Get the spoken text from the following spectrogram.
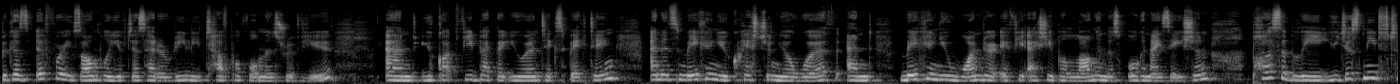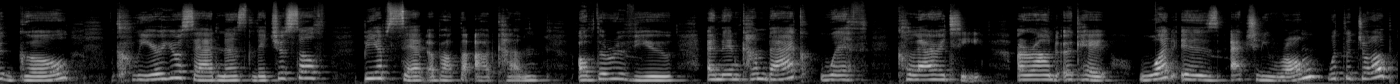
Because if, for example, you've just had a really tough performance review, and you got feedback that you weren't expecting and it's making you question your worth and making you wonder if you actually belong in this organization. Possibly you just need to go clear your sadness let yourself be upset about the outcome of the review and then come back with clarity around okay what is actually wrong with the job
